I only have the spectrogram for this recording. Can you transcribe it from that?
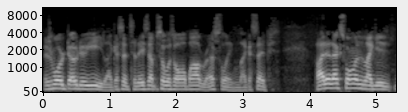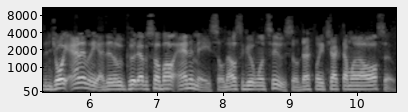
there's more WWE. Like I said, today's episode was all about wrestling. Like I said, probably the next one, like enjoy anime. I did a good episode about anime, so that was a good one too. So definitely check that one out. Also,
